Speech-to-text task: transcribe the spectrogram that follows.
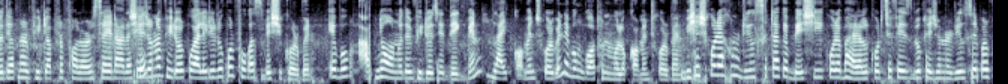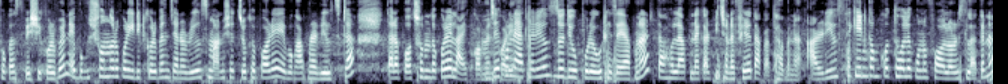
যদি আপনার ভিডিও আপনার ফলোয়ার্সে না দেখে সেই জন্য ভিডিওর কোয়ালিটির উপর ফোকাস বেশি করবেন এবং আপনি অন্যদের ভিডিও যে দেখবেন লাইক কমেন্ট করবেন এবং গঠনমূলক কমেন্ট করবেন। বিশেষ করে এখন রিলসটাকে বেশি করে ভাইরাল করছে ফেসবুক সেই জন্য রিলসের পর ফোকাস বেশি করবেন এবং সুন্দর করে এডিট করবেন যেন রিলস মানুষের চোখে পড়ে এবং আপনার রিলসটা তারা পছন্দ করে লাইক কমেন্ট যে কোনো একটা রিলস যদি উপরে উঠে যায় আপনার, তাহলে আপনাকে আর পিছনে ফিরে তাকাতে হবে না। আর রিলস থেকে ইনকাম করতে হলে কোনো ফলোয়ার্স লাগে না।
